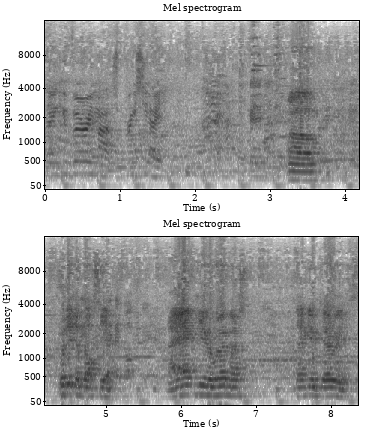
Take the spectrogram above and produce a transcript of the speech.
Thank you very much. Appreciate it. Uh, put it in the box here. Thank you very much. Thank you, Gary.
